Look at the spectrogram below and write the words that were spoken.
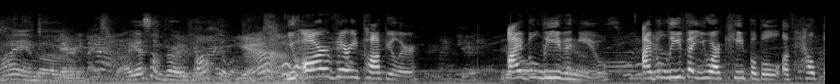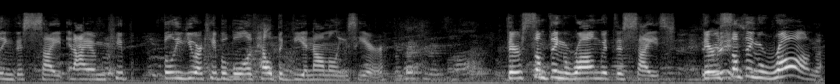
I am a. Very nice rock. I guess I'm very popular. Yeah. You are very popular. I believe in you. I believe that you are capable of helping this site, and I am cap- believe you are capable of helping the anomalies here. There's something wrong with this site. There is something wrong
